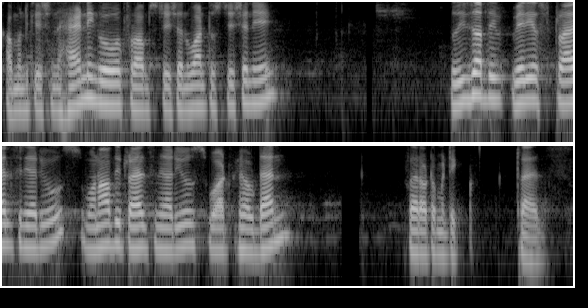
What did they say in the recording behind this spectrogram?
communication handing over from station 1 to station A. So these are the various trial scenarios. One of the trial scenarios what we have done for automatic trials.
